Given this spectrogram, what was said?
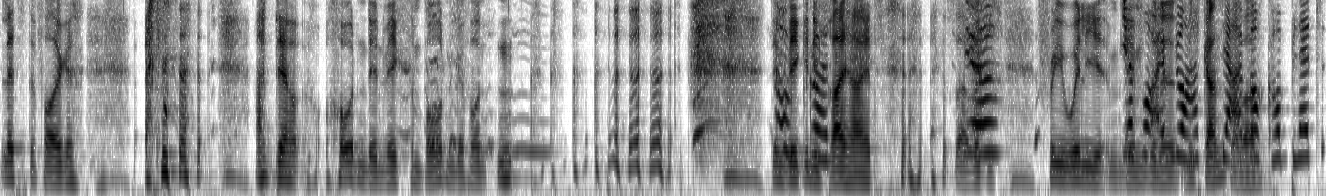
letzte Folge, hat der Hoden den Weg zum Boden gefunden. den Oh Weg in die. Freiheit. Es war Ja. wirklich Free Willy in Ja, dem vor Sinne allem, du nicht hast ganz, es ja aber einfach komplett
